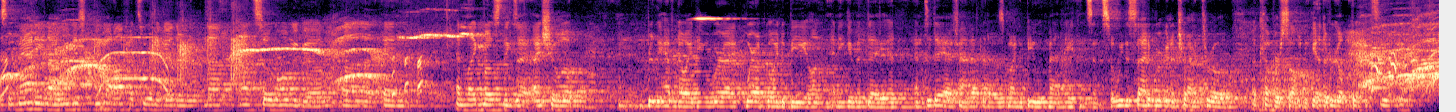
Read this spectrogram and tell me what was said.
so Maddie and I, we just we got off a tour together not not so long ago, uh, and and like most things, I, I show up and really have no idea where I where I'm going to be on any given day. And, and today I found out that I was going to be with Matt Nathanson. So we decided we're going to try and throw a, a cover song together real quick and see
